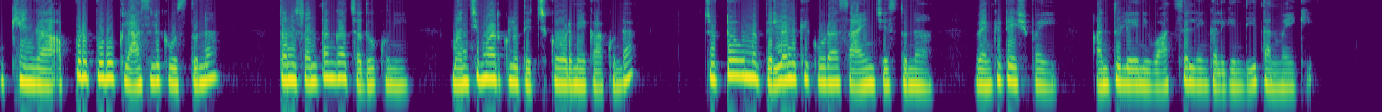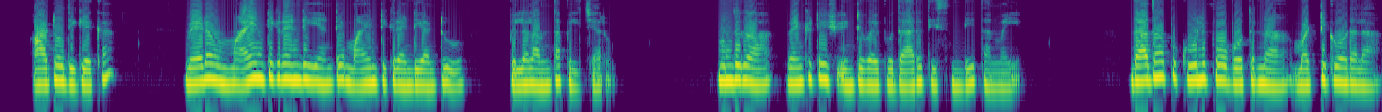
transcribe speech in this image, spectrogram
ముఖ్యంగా అప్పుడప్పుడు క్లాసులకు వస్తున్నా తను సొంతంగా చదువుకుని మంచి మార్కులు తెచ్చుకోవడమే కాకుండా చుట్టూ ఉన్న పిల్లలకి కూడా సాయం చేస్తున్న వెంకటేష్పై అంతులేని వాత్సల్యం కలిగింది తన్మయ్యకి. ఆటో దిగాక మేడం మా ఇంటికి రండి అంటే మా ఇంటికి రండి అంటూ పిల్లలంతా పిలిచారు. ముందుగా వెంకటేష్ ఇంటివైపు దారి తీసింది తన్మయ్యి. దాదాపు కూలిపోబోతున్న మట్టి గోడల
